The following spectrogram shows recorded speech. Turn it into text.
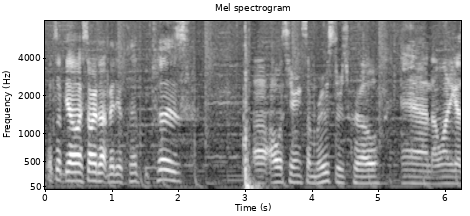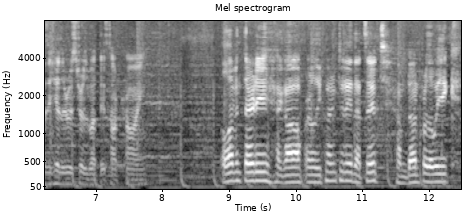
What's up y'all? I started that video clip because uh, I was hearing some roosters crow and I want you guys to hear the roosters but they stopped crowing. 11.30, I got off early clinic today, that's it. I'm done for the week.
